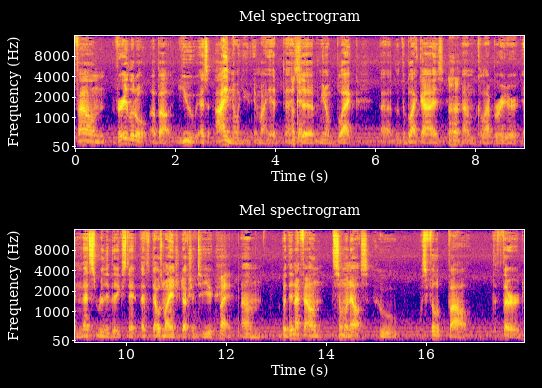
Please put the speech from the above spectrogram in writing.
found very little about you as I know you in my head as Okay. uh, you know black, uh, the, the black guys Uh-huh. um, collaborator, and that's really the extent. That's, that was my introduction to you. Right. Um, but then I found someone else who was Philip Fowle the third.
